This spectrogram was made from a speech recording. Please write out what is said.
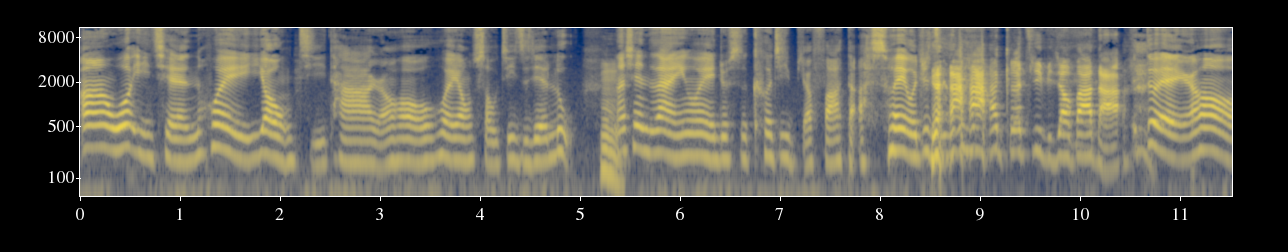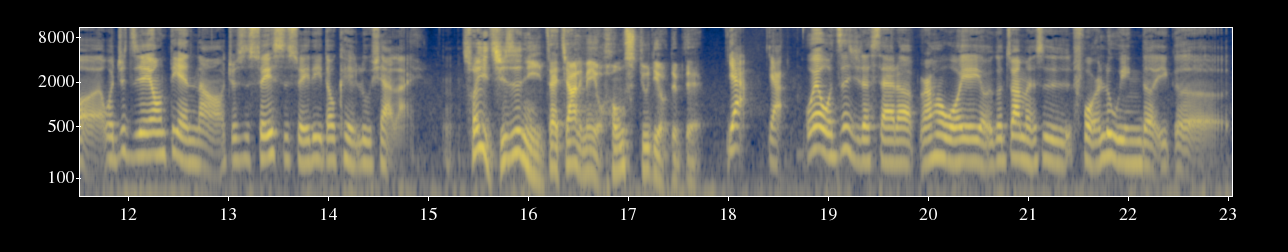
嗯，我以前会用吉他，然后会用手机直接录。嗯，那现在因为就是科技比较发达，所以我就直接 科技比较发达，对，然后我就直接用电脑，就是随时随地都可以录下来。所以其实你在家里面有 home studio 对不对？Yeah, yeah，我有我自己的 setup，然后我也有一个专门是 for 录音的一个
